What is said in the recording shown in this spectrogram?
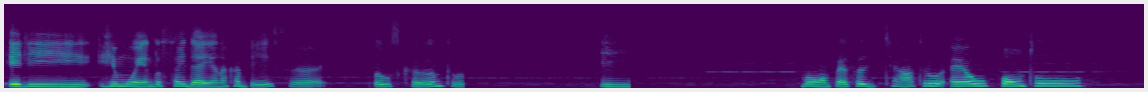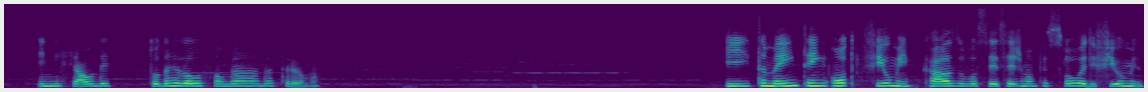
Ele remoendo essa ideia na cabeça, pelos cantos. E Bom, a peça de teatro é o ponto inicial de toda a resolução da, da trama. E também tem outro filme, caso você seja uma pessoa de filmes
